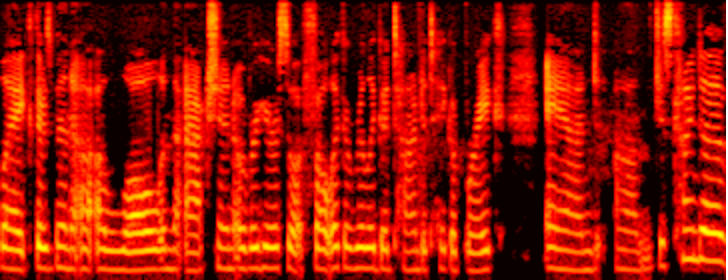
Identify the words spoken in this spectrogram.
like there's been a, a lull in the action over here, so it felt like a really good time to take a break and um, just kind of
